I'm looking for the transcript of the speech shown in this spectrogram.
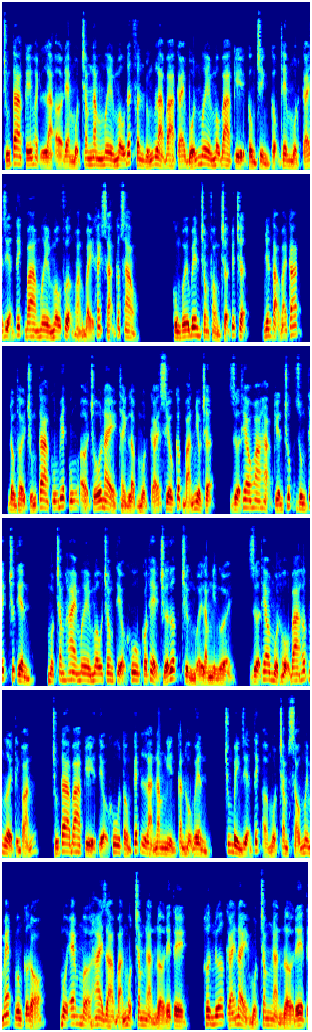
chúng ta kế hoạch là ở đem một trăm năm mươi mẫu đất phân đúng là ba cái bốn mươi mẫu ba kỳ công trình cộng thêm một cái diện tích ba mươi mẫu phượng hoàng bảy khách sạn cấp sao. Cùng với bên trong phòng trận tuyết trận nhân tạo bãi cát đồng thời chúng ta cũng biết cũng ở chỗ này thành lập một cái siêu cấp bán nhiều trận dựa theo hoa hạ kiến trúc dung tích trước tiên một trăm hai mươi mẫu trong tiểu khu có thể chứa ước chừng mười lăm nghìn người dựa theo một hộ ba hấp người tính toán chúng ta ba kỳ tiểu khu tổng kết là năm nghìn căn hộ bên, trung bình diện tích ở 160 mét vuông cơ đó mỗi m hai giá bán một trăm ngàn ndt hơn nữa cái này một trăm ngàn ndt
